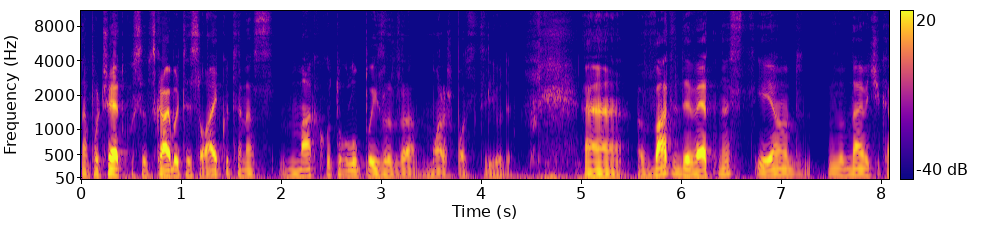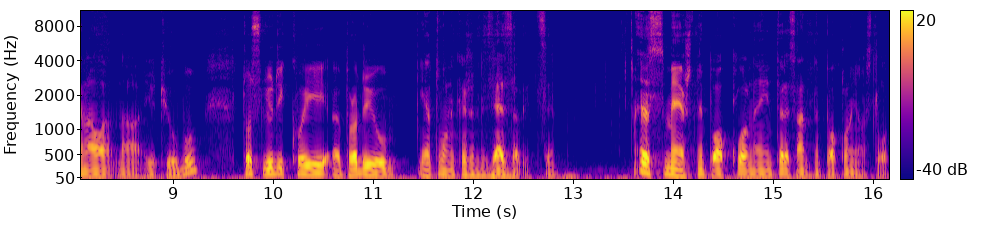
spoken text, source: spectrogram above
na početku subscribeujte se, lajkujte nas, makako to glupo izgleda, moraš podsjetiti ljude. Uh, VAT19 je jedan od najvećih kanala na YouTube-u, to su ljudi koji uh, prodaju, ja to volim da kažem, zezalice smešne poklone, interesantne poklone i ostalo.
